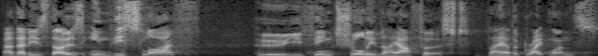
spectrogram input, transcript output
Uh, that is, those in this life who you think surely they are first. They are the great ones.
